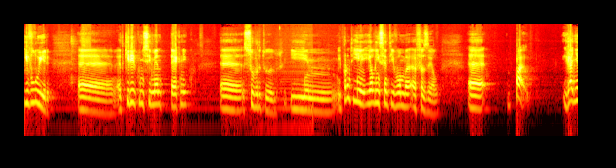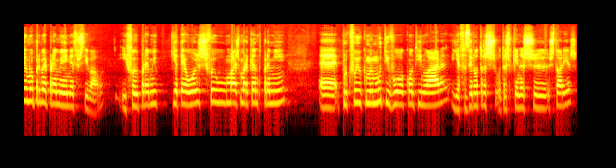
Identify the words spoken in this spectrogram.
evoluir, uh, adquirir conhecimento técnico, uh, sobretudo. E, e, pronto, e ele incentivou-me a fazê-lo. Uh, ganhei o meu primeiro prémio aí nesse festival e foi o prémio que até hoje foi o mais marcante para mim porque foi o que me motivou a continuar e a fazer outras, outras pequenas histórias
